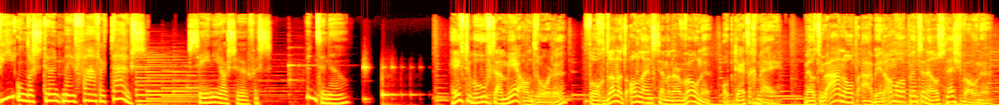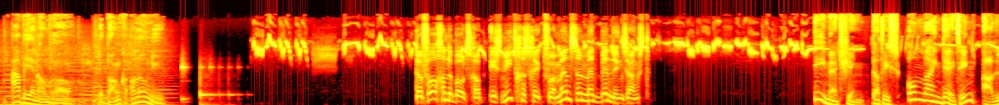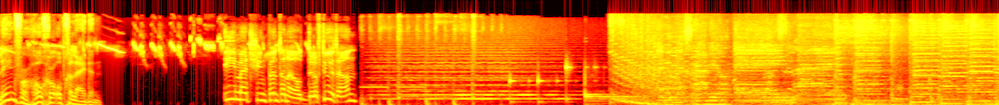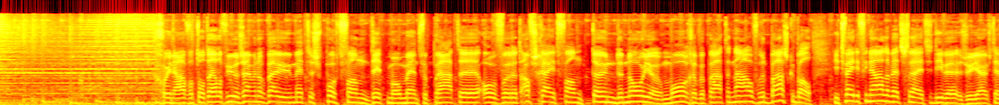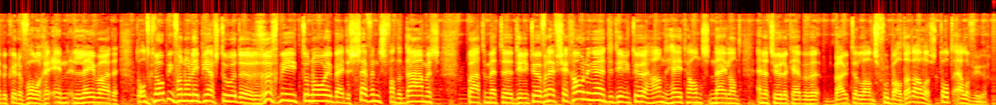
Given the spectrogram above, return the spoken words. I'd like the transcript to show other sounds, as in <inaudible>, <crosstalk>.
Wie ondersteunt mijn vader thuis? Seniorservice.nl Heeft u behoefte aan meer antwoorden? Volg dan het online seminar Wonen op 30 mei. Meld u aan op abnamro.nl slash wonen. ABN AMRO, de bank anno nu. De volgende boodschap is niet geschikt voor mensen met bindingsangst. E-matching, dat is online dating alleen voor hoger opgeleiden. E-matching.nl, durft u het aan? Goedenavond, tot 11 uur zijn we nog bij u met de sport van dit moment. We praten over het afscheid van Teun de Nooier. Morgen, we praten na over het basketbal. Die tweede finale wedstrijd die we zojuist hebben kunnen volgen in Leeuwarden. De ontknoping van de Olympia's Tour, de rugby-toernooi bij de Sevens van de dames. We praten met de directeur van FC Groningen. De directeur heet Hans Nijland. En natuurlijk hebben we buitenlands voetbal. Dat alles tot 11 uur.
